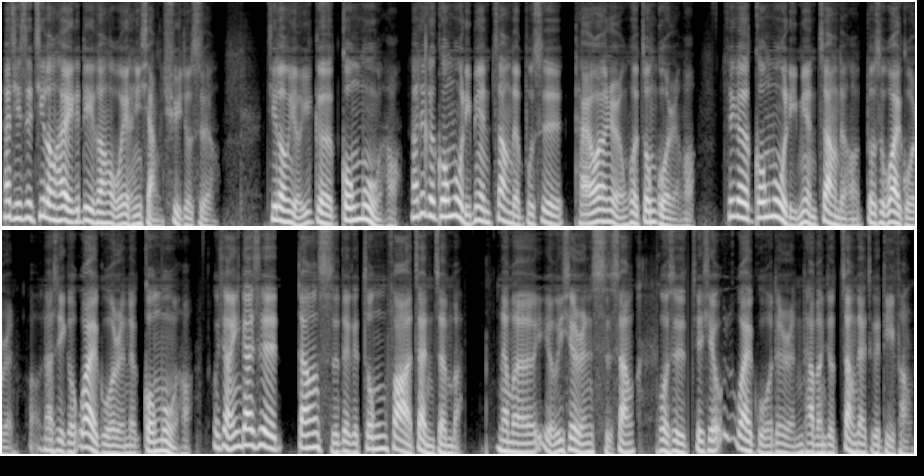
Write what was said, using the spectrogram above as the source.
那其实基隆还有一个地方我也很想去，就是基隆有一个公墓哈。那这个公墓里面葬的不是台湾人或中国人哦，这个公墓里面葬的哈都是外国人哦。那是一个外国人的公墓哈。我想应该是当时这个中法战争吧。那么有一些人死伤，或是这些外国的人，他们就葬在这个地方。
